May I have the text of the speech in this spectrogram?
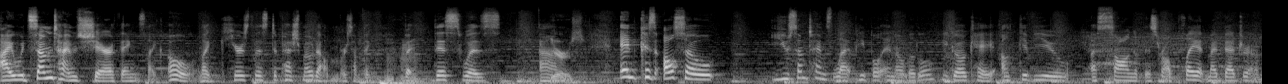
I would sometimes share things like, oh, like here's this Depeche Mode album or something. But this was um, Yours. And because also, you sometimes let people in a little. You go, okay, I'll give you a song of this, or I'll play it in my bedroom.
